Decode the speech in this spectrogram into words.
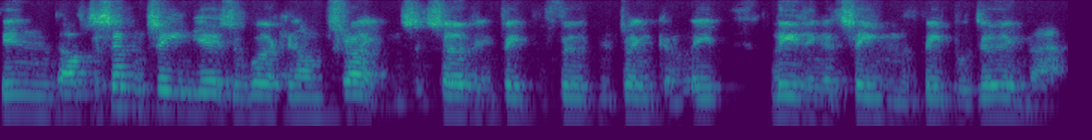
in after 17 years of working on trains and serving people food and drink and lead, leading a team of people doing that,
